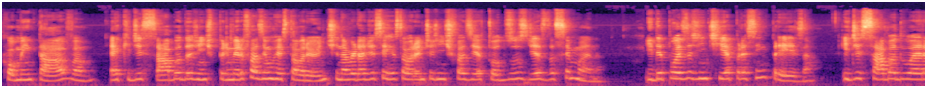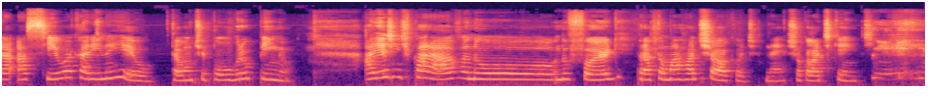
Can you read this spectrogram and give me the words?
comentava, é que de sábado a gente primeiro fazia um restaurante. Na verdade, esse restaurante a gente fazia todos os dias da semana. E depois a gente ia para essa empresa. E de sábado era a Sil, a Karina e eu. Então, tipo, o grupinho. Aí a gente parava no, no Ferg pra tomar hot chocolate, né? Chocolate quente. E,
